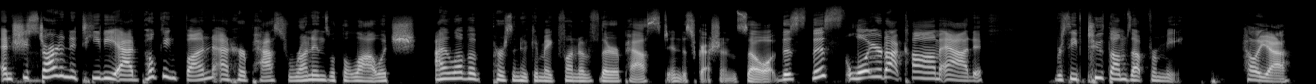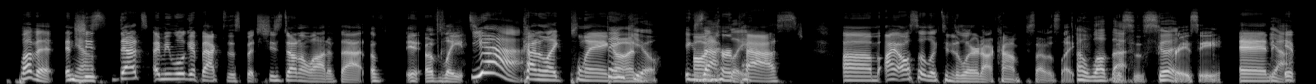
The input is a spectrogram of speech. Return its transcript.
and she starred in a TV ad poking fun at her past run-ins with the law, which I love a person who can make fun of their past indiscretions. So this this lawyer.com ad received two thumbs up from me. Hell yeah. Love it. And Yeah. she's that's I mean, we'll get back to this, but she's done a lot of that of of late. Yeah. Kind of like playing Thank on, you. on Exactly. her past. Um, I also looked into lawyer.com because I was like, Oh, love that. this is Good. crazy. And Yeah. it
